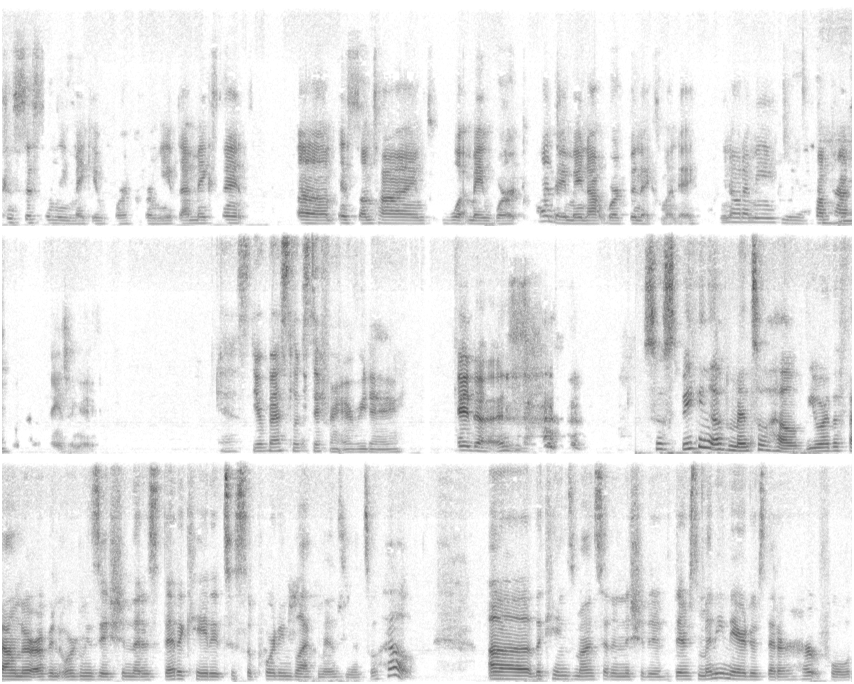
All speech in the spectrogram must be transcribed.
consistently make it work for me, if that makes sense. Um, and sometimes what may work Monday may not work the next Monday. You know what I mean? Yeah. Sometimes mm-hmm. changing it. Yes, your best looks different every day. It does. so, speaking of mental health, you are the founder of an organization that is dedicated to supporting Black men's mental health. Uh, the King's Mindset Initiative. There's many narratives that are hurtful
